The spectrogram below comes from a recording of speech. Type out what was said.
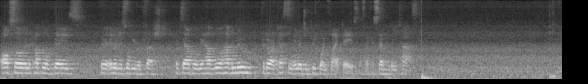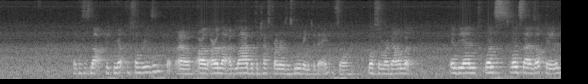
also in a couple of days, the images will be refreshed. For example, we have we'll have a new Fedora testing image in 2.5 days. That's like a seven-day task. This is not picking up for some reason. But uh, our, our lab, lab with the test runners is moving today, so most of them are down. But in the end, once once that is updated,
